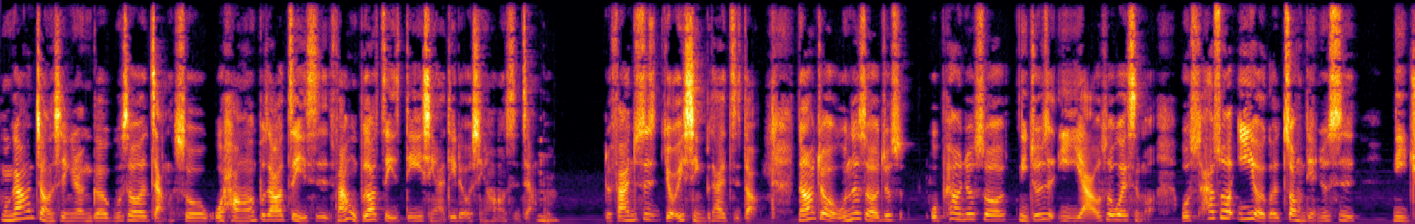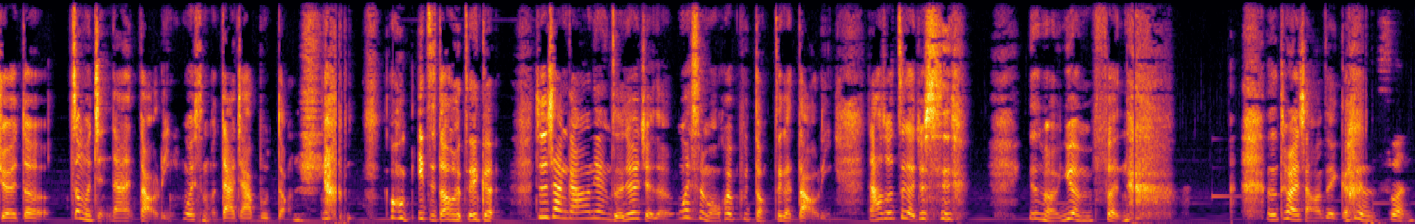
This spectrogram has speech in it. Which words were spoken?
我刚刚九型人格不是有讲说，我好像不知道自己是，反正我不知道自己是第一型还是第六型，好像是这样嗯。对，反正就是有一型不太知道，然后就我那时候就是我朋友就说你就是一呀，我说为什么？我他说一有一个重点就是你觉得这么简单的道理，为什么大家不懂？我一直都有这个，就是像刚刚那样子，就会觉得为什么会不懂这个道理？然后说这个就是 叫什么怨愤，我突然想到这个怨愤，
